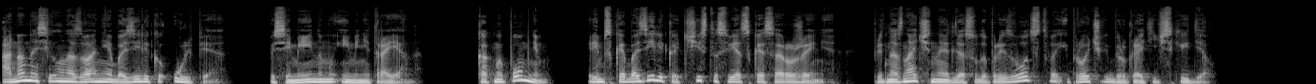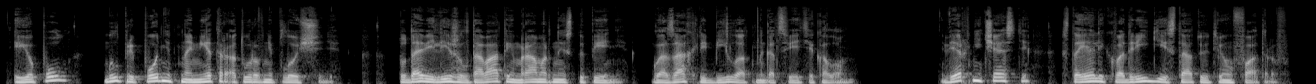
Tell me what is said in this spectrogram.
Она носила название базилика Ульпия по семейному имени Трояна. Как мы помним, римская базилика – чисто светское сооружение, предназначенное для судопроизводства и прочих бюрократических дел. Ее пол был приподнят на метр от уровня площади. Туда вели желтоватые мраморные ступени, в глазах рябило от многоцветия колонн. В верхней части стояли квадриги и статуи триумфаторов,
